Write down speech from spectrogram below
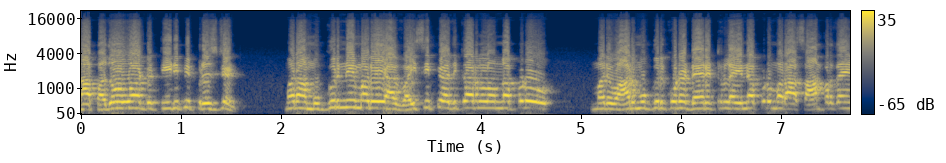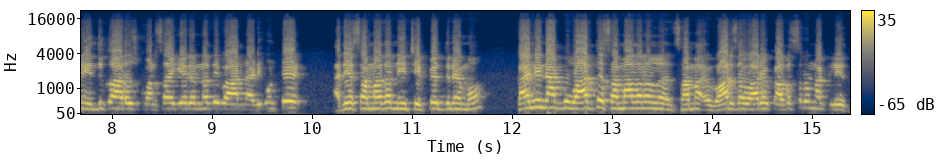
నా పదో వార్డు టీడీపీ ప్రెసిడెంట్. మరి ఆ ముగ్గురిని మరి వైసీపీ అధికారంలో ఉన్నప్పుడు మరి వారు ముగ్గురు కూడా డైరెక్టర్లు అయినప్పుడు మరి ఆ సాంప్రదాయం ఎందుకు ఆ రోజు కొనసాగారు అన్నది వారిని అడిగుంటే అదే సమాధానం నేను చెప్పేద్దునేమో. కానీ నాకు వారితో సమాధానం సమా వారి వారి యొక్క అవసరం నాకు లేదు.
